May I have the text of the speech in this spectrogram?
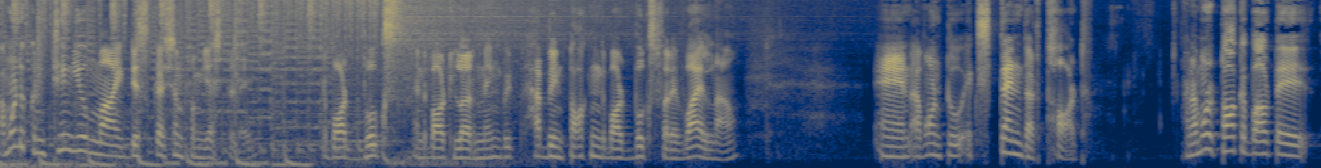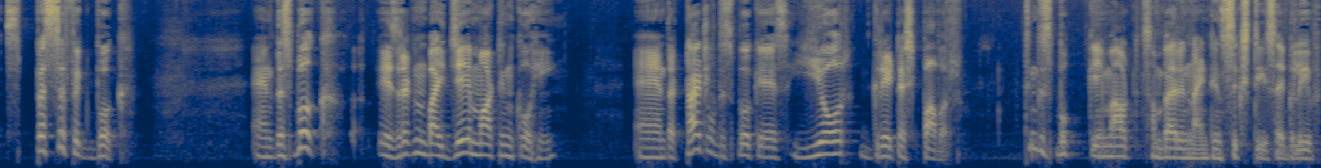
I'm going to continue my discussion from yesterday about books and about learning. We have been talking about books for a while now. And I want to extend that thought. And I want to talk about a specific book. And this book is written by J. Martin Kohe. And the title of this book is Your Greatest Power. I think this book came out somewhere in 1960s, I believe.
